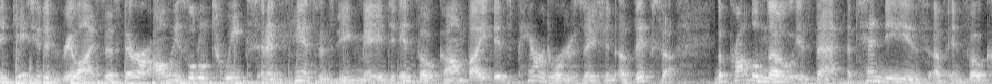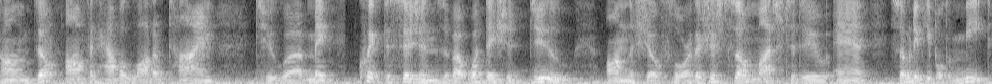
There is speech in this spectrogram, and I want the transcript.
In case you didn't realize this, there are always little tweaks and enhancements being made to InfoComm by its parent organization, Avixa. The problem, though, is that attendees of InfoComm don't often have a lot of time to uh, make quick decisions about what they should do on the show floor. There's just so much to do and so many people to meet.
